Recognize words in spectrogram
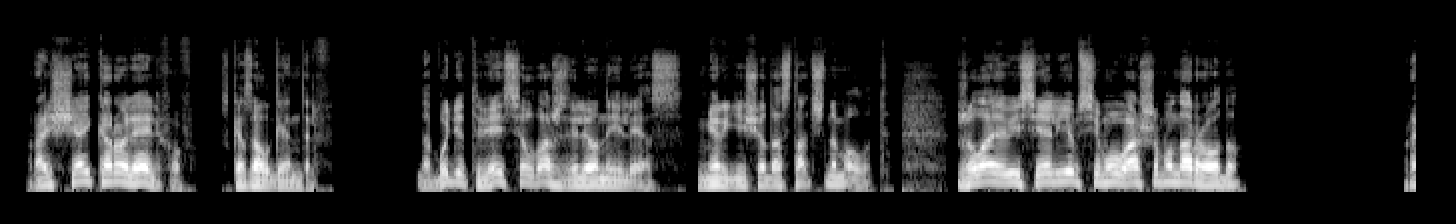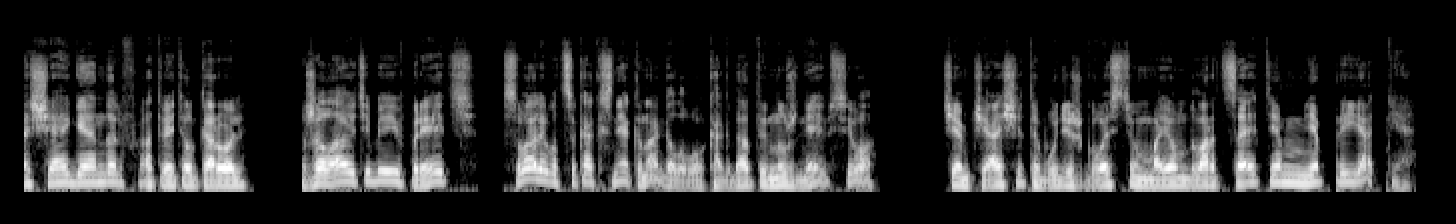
«Прощай, король эльфов», — сказал Гэндальф. «Да будет весел ваш зеленый лес. Мир еще достаточно молод. Желаю веселья всему вашему народу». «Прощай, Гэндальф», — ответил король. «Желаю тебе и впредь сваливаться, как снег на голову, когда ты нужнее всего». Чем чаще ты будешь гостем в моем дворце, тем мне приятнее».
